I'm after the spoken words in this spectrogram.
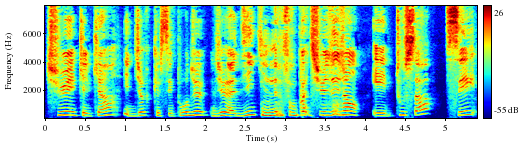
tuer quelqu'un et dire que c'est pour Dieu. Dieu a dit qu'il ne faut pas tuer des gens. Et tout ça, c'est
